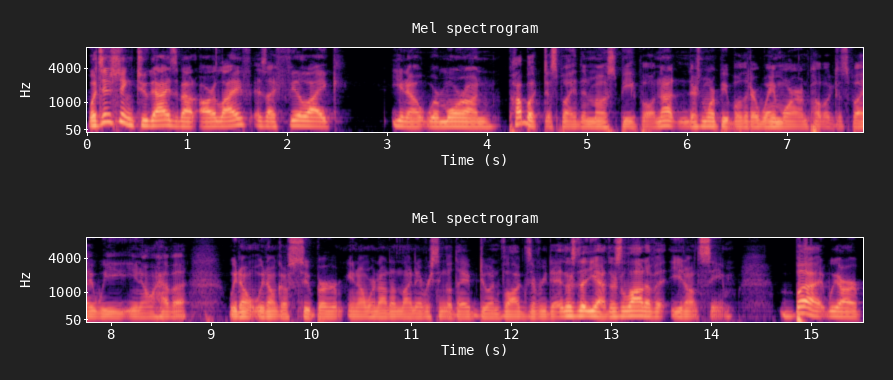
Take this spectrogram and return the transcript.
what's interesting too, guys, about our life is I feel like you know, we're more on public display than most people. Not there's more people that are way more on public display. We, you know, have a we don't we don't go super, you know, we're not online every single day doing vlogs every day. There's the yeah, there's a lot of it you don't see. But we are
